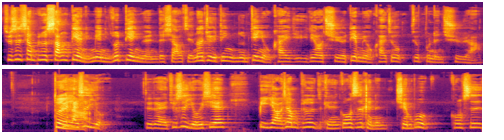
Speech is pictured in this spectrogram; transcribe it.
就是像比如说商店里面，你说店员的小姐，那就一定店有开就一定要去，店没有开就就不能去啊。对，还是有。对对，就是有一些必要，像比如说可能公司可能全部公司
